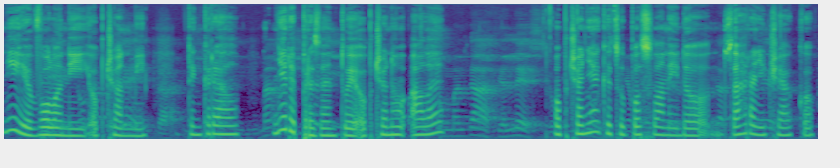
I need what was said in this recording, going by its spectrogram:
nie je volený občanmi. Ten král nereprezentuje občanov, ale Občania, keď sú poslaní do zahraničia, ako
